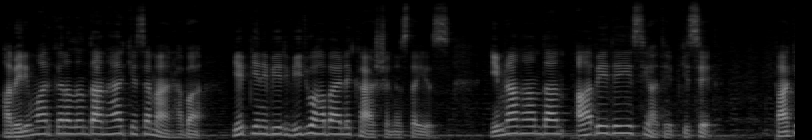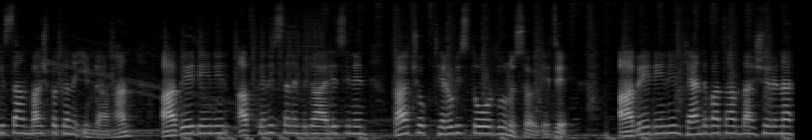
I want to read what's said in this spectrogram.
Haberim Var kanalından herkese merhaba. Yepyeni bir video haberle karşınızdayız. İmran Han'dan ABD'ye siyah tepkisi. Pakistan Başbakanı İmran Han, ABD'nin Afganistan'a müdahalesinin daha çok terörist doğurduğunu söyledi. ABD'nin kendi vatandaşlarına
